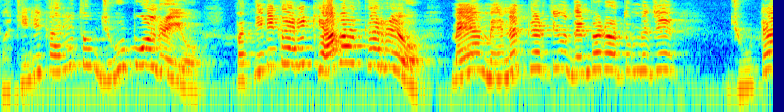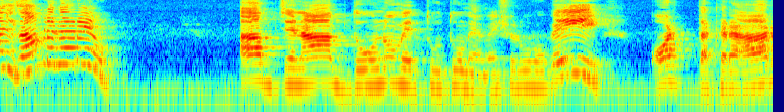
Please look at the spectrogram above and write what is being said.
पति ने कहा तुम झूठ बोल रही हो। पत्नी ने कहा, अरे, क्या बात कर रहे हो? मैं यहाँ मेहनत करती हूँ दिन भर और तुम मुझे झूठा इल्ज़ाम लगा रहे हो? अब जनाब, दोनों में तू तू मैं शुरू हो गई। और तकरार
